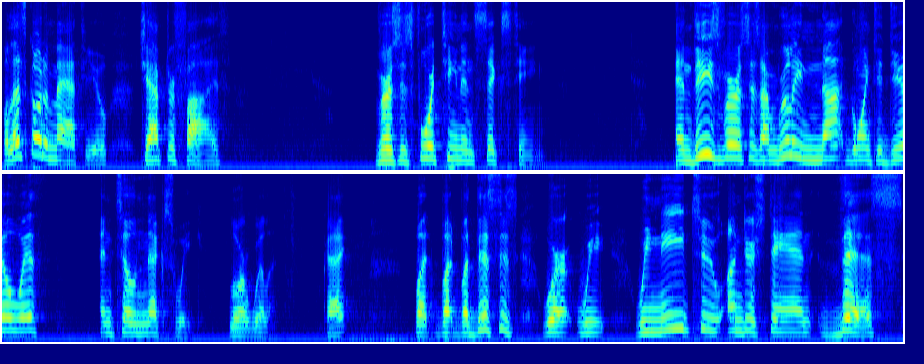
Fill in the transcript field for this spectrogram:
But let's go to Matthew chapter 5, verses 14 and 16. And these verses I'm really not going to deal with until next week, Lord willing. Okay? But but but this is where we we need to understand this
